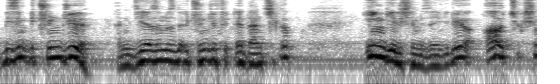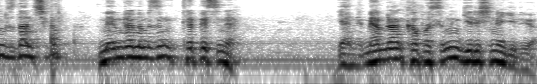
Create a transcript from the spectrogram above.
bizim üçüncü yani cihazımızda üçüncü filtreden çıkıp in girişimize giriyor. Out çıkışımızdan çıkıp membranımızın tepesine yani membran kafasının girişine giriyor.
